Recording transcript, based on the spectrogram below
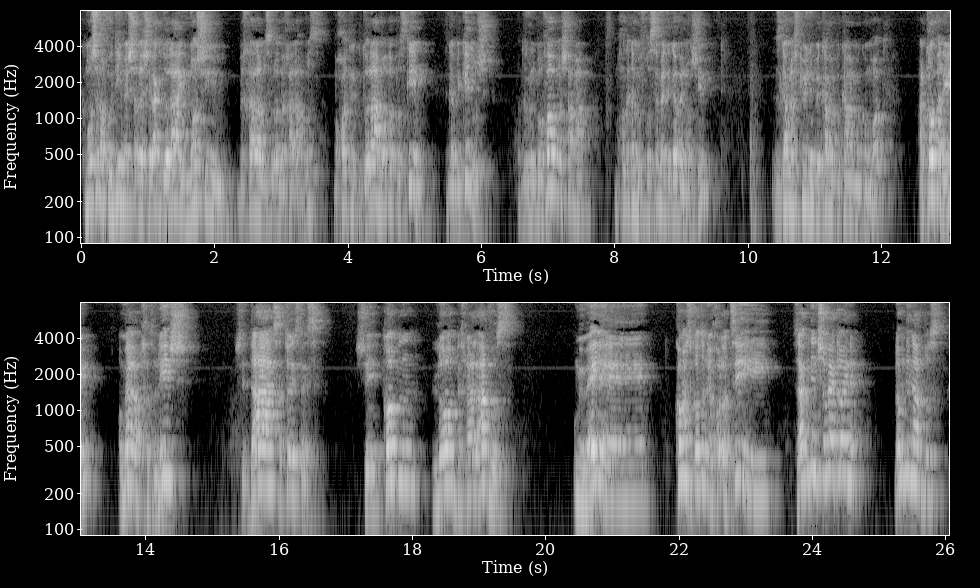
כמו שאנחנו יודעים, יש הרי שאלה גדולה אם נושים בכלל ארבוס או לא בכלל ארבוס. מחלוקת גדולה, מאוד בפוסקים, לגבי קידוש. הדוגל ברבובר שם, מחלוקת המפורסמת לגבי נושים. זה גם נפקים לי בכמה וכמה מקומות. על כל פנים, אומר רב חזון איש, שדס הטויספס, שקוטן לא בכלל ארבוס. וממילא כל מה שקוטון יכול להוציא, זה רק בדין שומע כהנה, לא בדין ארבוס.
